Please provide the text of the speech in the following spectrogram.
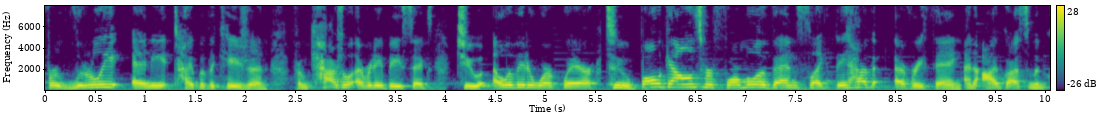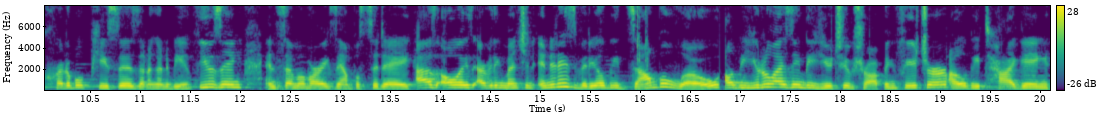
for literally any type of occasion, from casual everyday basics to elevated workwear to ball gowns for formal events, like they have everything. And I've got some incredible pieces that I'm gonna be infusing in some of our examples today. As always, everything mentioned in today's video will be down below. I'll be utilizing the YouTube shopping feature. I will be tagging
